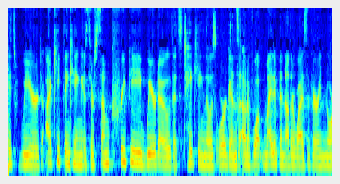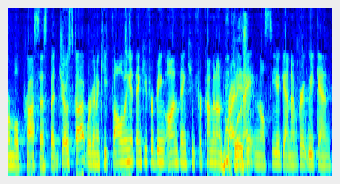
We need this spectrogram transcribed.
It's weird. I keep thinking, is there some creepy weirdo that's taking those organs out of what might have been otherwise a very normal process? But Joe Scott, we're going to keep following it. Thank you for being on. Thank you for coming on My Friday pleasure. night, and I'll see you again. Have a great weekend.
